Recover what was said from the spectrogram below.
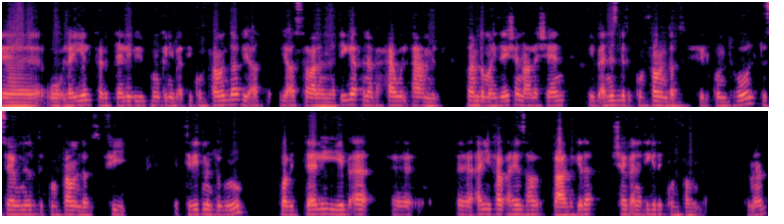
آه وقليل فبالتالي ممكن يبقى فيه confounder يأثر على النتيجة فأنا بحاول أعمل randomization علشان يبقى نسبة الكونفاوندرز في الكنترول تساوي نسبة الكونفاوندرز في التريتمنت جروب وبالتالي يبقى آآ آآ أي فرق هيظهر بعد كده مش هيبقى نتيجة ال confounder تمام؟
